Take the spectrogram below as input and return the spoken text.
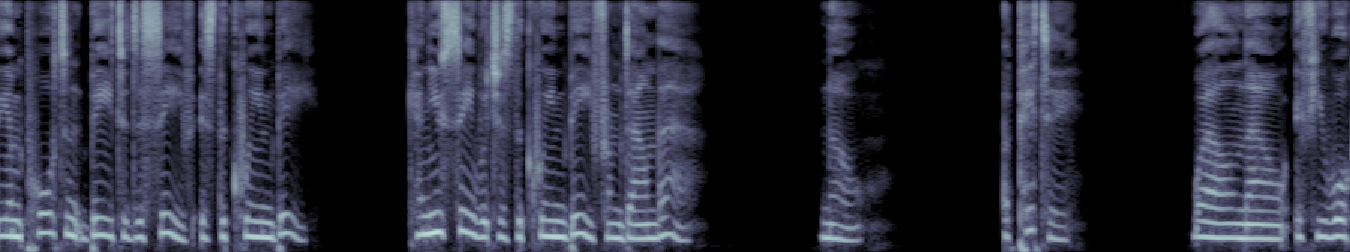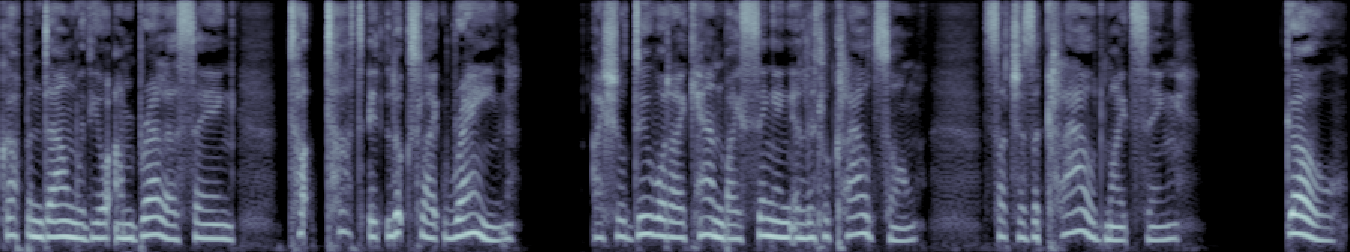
The important bee to deceive is the queen bee. Can you see which is the queen bee from down there? No. A pity. Well, now, if you walk up and down with your umbrella saying, Tut tut, it looks like rain, I shall do what I can by singing a little cloud song, such as a cloud might sing. Go!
